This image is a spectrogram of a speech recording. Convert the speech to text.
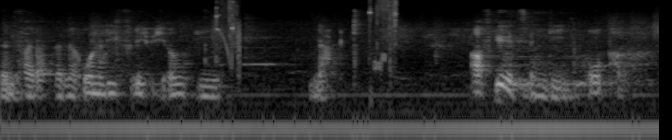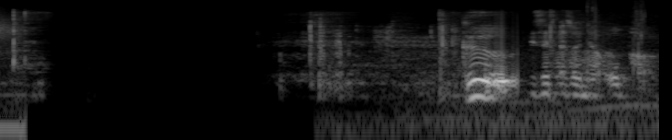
den Fall der Fälle. Ohne die fühle ich mich irgendwie nackt. Auf geht's in die Oper. Gut, wir sind also in der Oper.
